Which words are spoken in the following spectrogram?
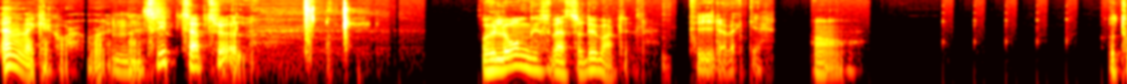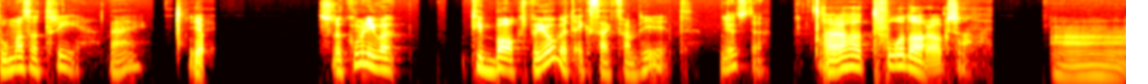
En vecka kvar. All right, Mm. nice. Tripp, trapp, trull. Och hur lång semester har du, Martin? Fyra veckor. Ja. Och Thomas har tre? Nej. Så då kommer ni vara tillbaks på jobbet exakt samtidigt? Just det. Ja, jag har två dagar också. Ah.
